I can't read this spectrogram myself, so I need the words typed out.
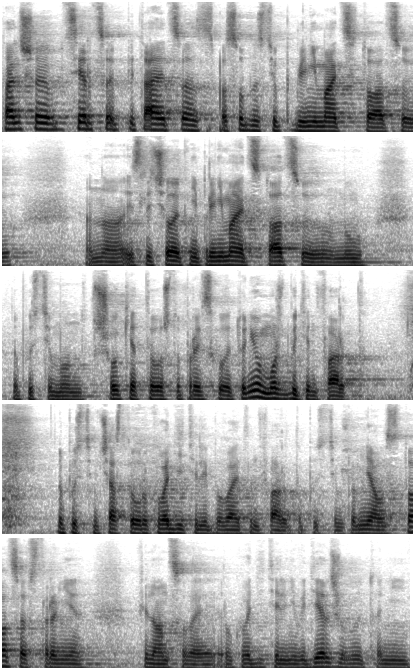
Дальше сердце питается способностью принимать ситуацию. Оно, если человек не принимает ситуацию, ну, допустим, он в шоке от того, что происходит, у него может быть инфаркт. Допустим, часто у руководителей бывает инфаркт. Допустим, поменялась ситуация в стране финансовая, руководители не выдерживают, они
